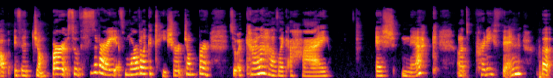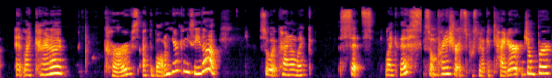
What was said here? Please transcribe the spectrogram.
up is a jumper. So this is a very, it's more of like a t-shirt jumper. So it kind of has like a high-ish neck and it's pretty thin, but it like kind of curves at the bottom here. Can you see that? So it kind of like sits like this. So I'm pretty sure it's supposed to be like a tighter jumper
